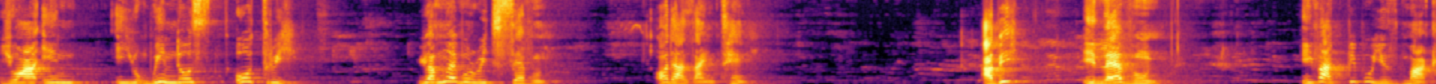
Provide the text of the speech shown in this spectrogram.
you are in, in Windows 03. You have not even reached 7. Others are in 10. Abby? 11. In fact, people use Mac.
